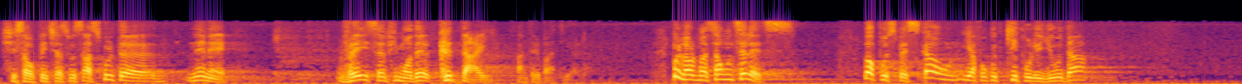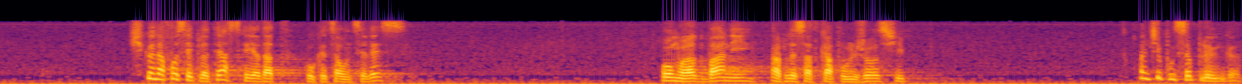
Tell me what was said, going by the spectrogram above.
Și s-a oprit și a spus, ascultă, nene, vrei să fii model? Cât dai? A întrebat el. Până la urmă s-au înțeles. L-a pus pe scaun, i-a făcut chipul lui Iuda și când a fost să-i plătească, i-a dat cu cât s-au înțeles. Omul a luat banii, a lăsat capul în jos și a început să plângă.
